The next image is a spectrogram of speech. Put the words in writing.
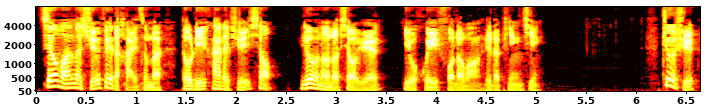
交完了学费的孩子们都离开了学校，热闹的校园又恢复了往日的平静。这时，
